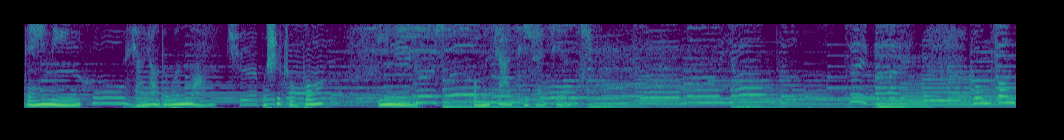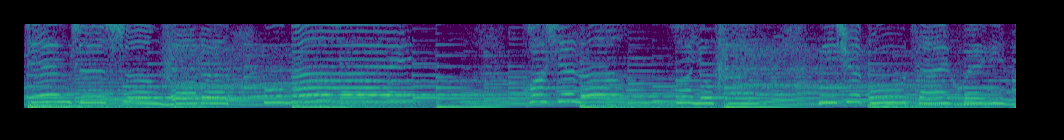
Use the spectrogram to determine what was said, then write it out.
给你想要的温暖。我是主播一米，我们下期再见。房间只剩我的无奈，花谢了，花又开，你却不再回来，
